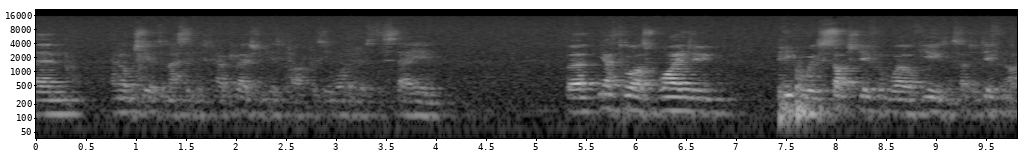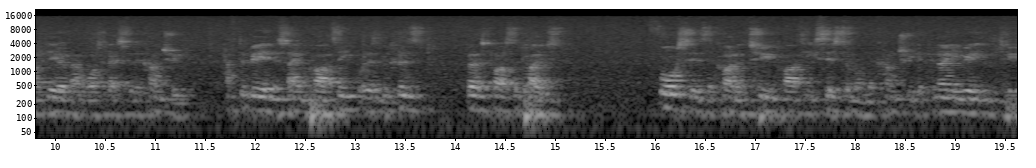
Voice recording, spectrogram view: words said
Um, and obviously it was a massive miscalculation on his part because he wanted us to stay in. But you have to ask, why do people with such different worldviews and such a different idea about what's best for the country have to be in the same party? Well, it's because first past the post forces a kind of two-party system on the country that can only really be two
